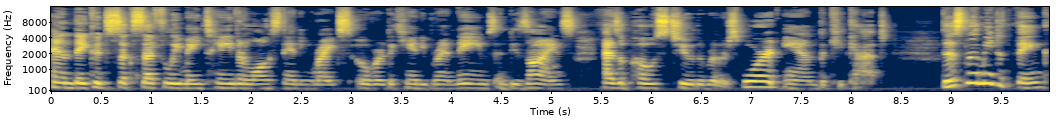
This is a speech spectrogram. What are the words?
and they could successfully maintain their long-standing rights over the candy brand names and designs as opposed to the Ritter Sport and the Kit Kat. This led me to think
